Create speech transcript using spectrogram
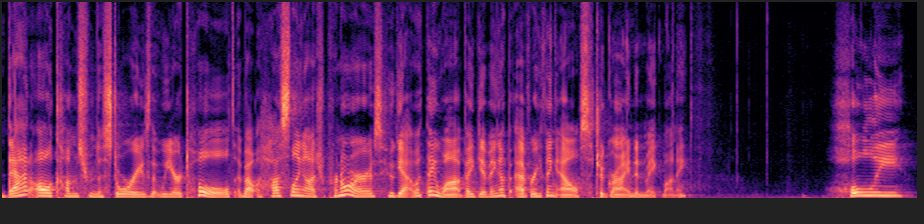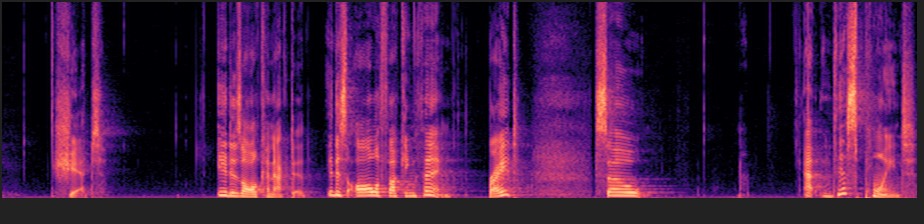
that all comes from the stories that we are told about hustling entrepreneurs who get what they want by giving up everything else to grind and make money. Holy shit. It is all connected. It is all a fucking thing, right? So at this point,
